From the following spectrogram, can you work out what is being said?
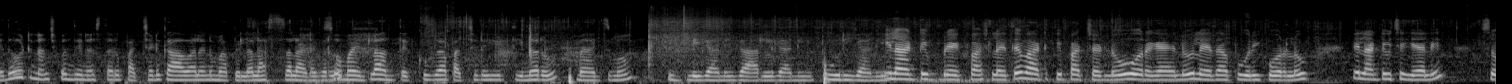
ఏదో ఒకటి నంచుకొని తినేస్తారు. పచ్చడి కావాలని మా పిల్లలు అస్సలు అడగరు. సో మా ఇంట్లో అంత ఎక్కువగా పచ్చడి తినరు. మ్యాక్సిమం ఇడ్లీ కానీ గారెలు కానీ పూరి కానీ ఇలాంటి బ్రేక్ఫాస్ట్లు అయితే వాటికి పచ్చళ్ళు ఊరగాయలు లేదా పూరి కూరలు ఇలాంటివి చేయాలి. సో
